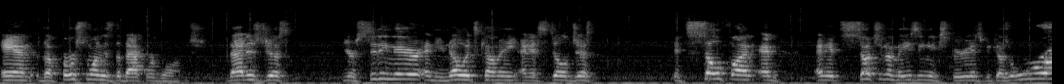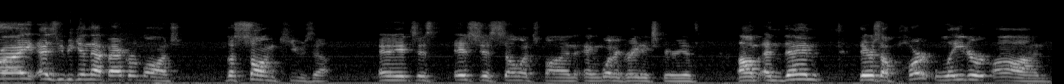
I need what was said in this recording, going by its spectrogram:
And the first one is the backward launch. That is just, you're sitting there and you know it's coming, and it's still just, it's so fun. And and it's such an amazing experience because right as you begin that backward launch, the song cues up. And it's just it's just so much fun and what a great experience. Um, and then there's a part later on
